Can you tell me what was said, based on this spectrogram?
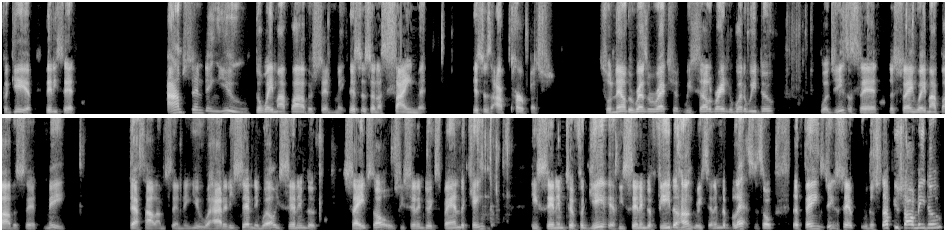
forgive. Then he said, I'm sending you the way my father sent me. This is an assignment. This is our purpose. So now the resurrection, we celebrated. What do we do? Well, Jesus said, the same way my father sent me, that's how I'm sending you. Well, how did he send him? Well, he sent him to save souls. He sent him to expand the kingdom. He sent him to forgive. He sent him to feed the hungry. He sent him to bless. And so the things Jesus said, the stuff you saw me do,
